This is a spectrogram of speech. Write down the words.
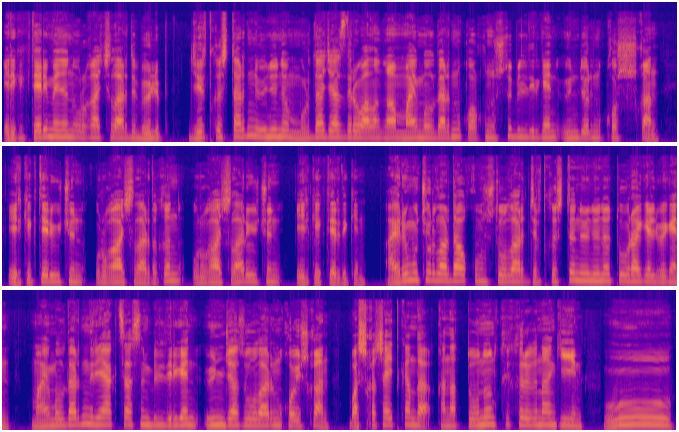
эркектери менен ургаачыларды бөлүп жырткычтардын үнүнө мурда жаздырып алынган маймылдардын коркунучту билдирген үндөрүн кошушкан эркектери үчүн ургаачылардыкын ургаачылары үчүн эркектердикин айрым учурларда окумуштуулар жырткычтын үнүнө туура келбеген маймылдардын реакциясын билдирген үн жазууларын коюшкан башкача айтканда канаттуунун кыйкырыгынан кийин уу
